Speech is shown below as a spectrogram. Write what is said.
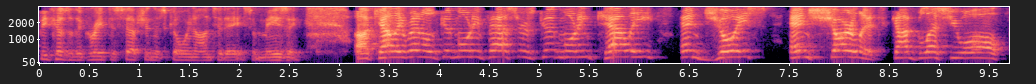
because of the great deception that's going on today. It's amazing. Uh, Callie Reynolds, good morning, pastors. Good morning, Callie and Joyce and Charlotte. God bless you all.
